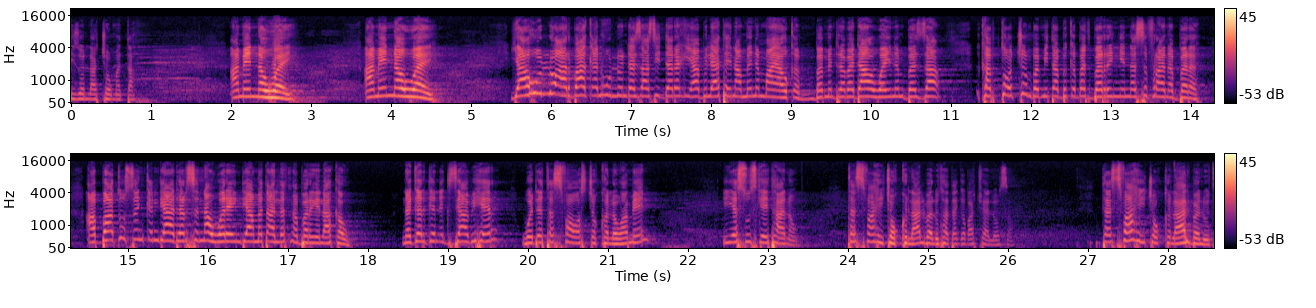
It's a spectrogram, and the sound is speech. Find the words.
ይዞላቸው መጣ። አሜን ነው ወይ? አሜን ነው ወይ? ያ ሁሉ አርባ ቀን ሁሉ እንደዛ ሲደረግ ያ ብላቴና ምንም አያውቅም። በምድረ በዳ ወይንም በዛ ከብቶቹን በሚጠብቅበት በረኝነት ስፍራ ነበረ። አባቱ ስንቅ እንዲያደርስና ወሬ እንዲያመጣለት ነበር የላከው። ነገር ግን እግዚአብሔር ወደ ተስፋው አስቸኮለው። አሜን። ኢየሱስ ጌታ ነው። ተስፋህ ይቸኩላል በሉት። አጠገባቸው ያለው ሰው ተስፋህ ይቸኩላል በሉት።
